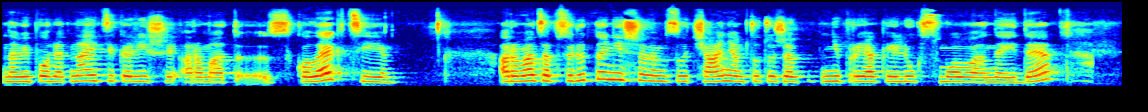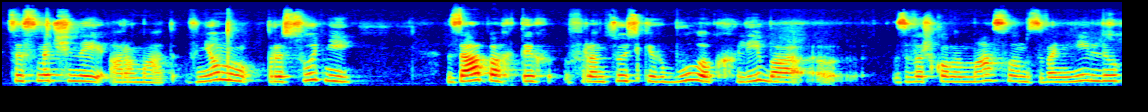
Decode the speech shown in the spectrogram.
на мій погляд, найцікавіший аромат з колекції. Аромат з абсолютно нішевим звучанням. Тут уже ні про який люкс мова не йде. Це смачний аромат. В ньому присутній запах тих французьких булок, хліба е, з вершковим маслом, з ваніллю.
